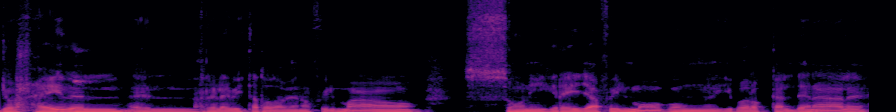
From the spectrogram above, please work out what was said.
Josh Heidel, el relevista, todavía no ha firmado, Sonny Gray ya firmó con el equipo de los Cardenales.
